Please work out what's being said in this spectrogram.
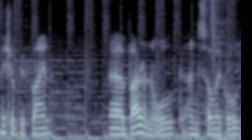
They should be fine. Uh, Baron ult and Sobek ult.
